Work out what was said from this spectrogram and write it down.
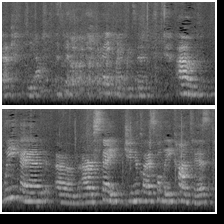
Uh, Yeah. Thank you, Susan. Um, We had um, our state junior classical league contest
